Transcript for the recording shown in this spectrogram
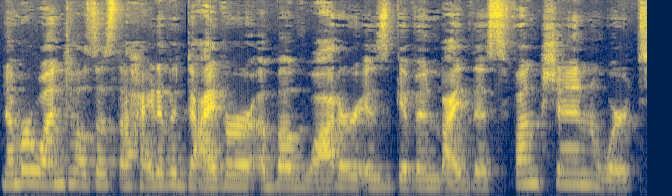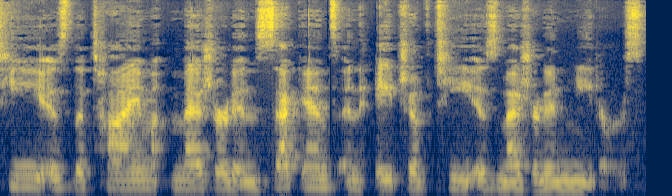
Number one tells us the height of a diver above water is given by this function, where t is the time measured in seconds and h of t is measured in meters.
